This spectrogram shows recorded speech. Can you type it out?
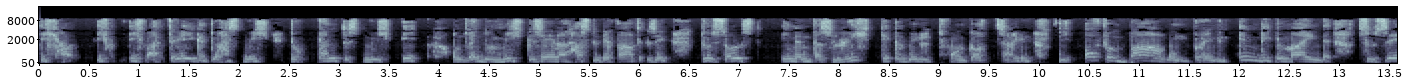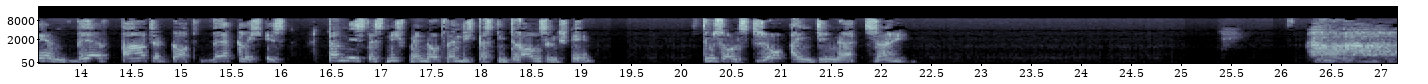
ich hab, ich, ich war träge, du hast mich, du kanntest mich, ich, und wenn du mich gesehen hast, hast du den Vater gesehen. Du sollst ihnen das richtige Bild von Gott zeigen, die Offenbarung bringen in die Gemeinde, zu sehen, wer Vater Gott wirklich ist. Dann ist es nicht mehr notwendig, dass die draußen stehen. Du sollst so ein Diener sein. Ah,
